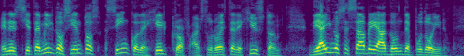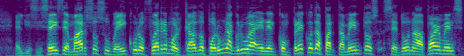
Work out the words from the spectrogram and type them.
en el 7205 de Hillcroft, al suroeste de Houston. De ahí no se sabe a dónde pudo ir. El 16 de marzo su vehículo fue remolcado por una grúa en el complejo de apartamentos Sedona Apartments,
